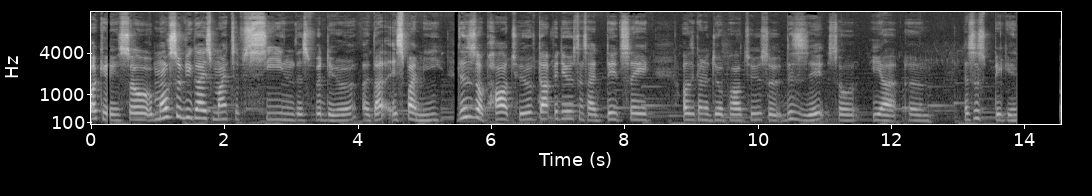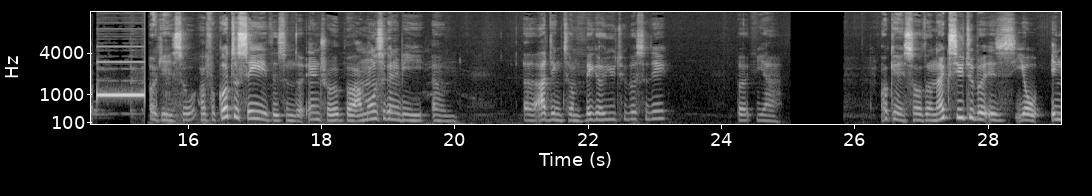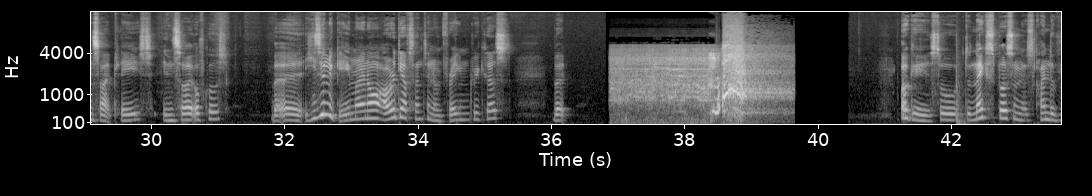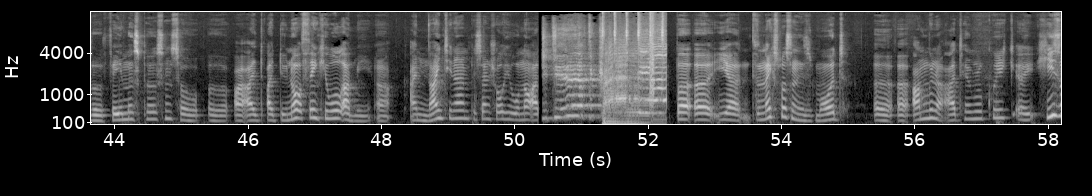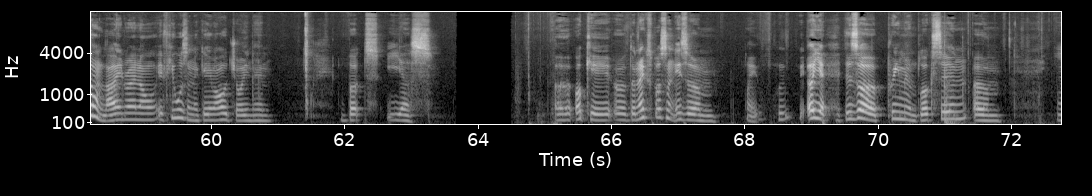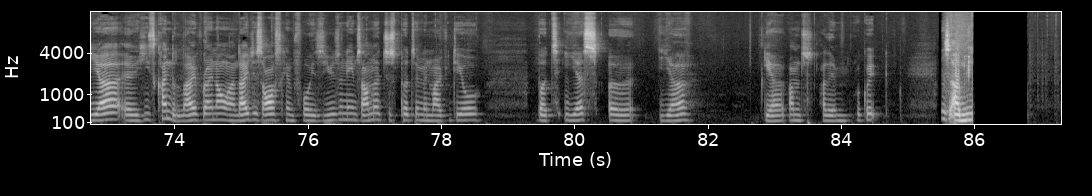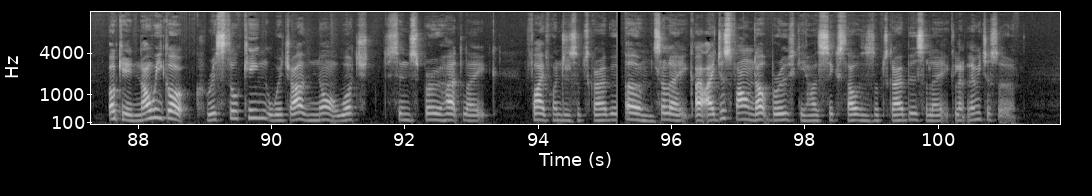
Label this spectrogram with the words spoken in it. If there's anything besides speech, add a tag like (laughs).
Okay, so most of you guys might have seen this video. Uh, that is by me. This is a part two of that video since I did say I was gonna do a part two. So this is it. So yeah, um, let's just begin. Okay, so I forgot to say this in the intro, but I'm also gonna be um, uh, adding some bigger YouTubers today. But yeah. Okay, so the next YouTuber is Yo Insight Plays. Insight, of course. But uh, he's in the game right now. I already have sent him a friend request. But. (laughs) Okay, so the next person is kind of a famous person, so uh, I, I I do not think he will add me. Uh, I'm 99% sure he will not add me. But uh, yeah, the next person is Mud. Uh, uh, I'm gonna add him real quick. Uh, he's online right now. If he was in a game, I'll join him. But yes. Uh, okay. Uh, the next person is um. Wait. Who? Oh yeah, this is a premium Bloxian. Um. Yeah, uh, he's kind of live right now, and I just asked him for his username, so I'm gonna just put him in my video. But yes, uh, yeah, yeah, I'm just add him real quick. Okay, now we got Crystal King, which I've not watched since bro had like 500 subscribers. Um, so like, I, I just found out Broski has 6,000 subscribers, so like, let, let me just, uh,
